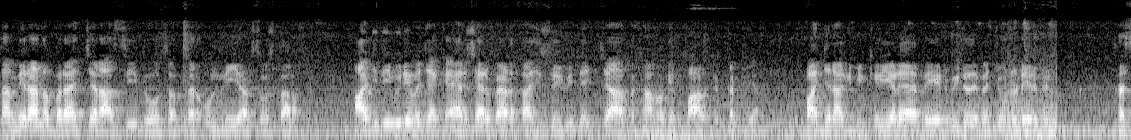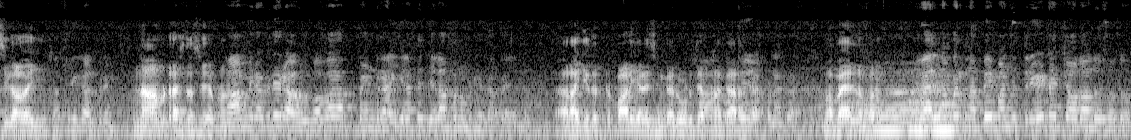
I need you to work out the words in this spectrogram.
ਤਾਂ ਮੇਰਾ ਨੰਬਰ ਹੈ 8427191817 ਅੱਜ ਦੀ ਵੀਡੀਓ ਵਿੱਚ ਇੱਕ ਐਰ ਸ਼ਹਿਰ ਬੈਠ ਤਾਜੀ ਸੂਈ ਵੀ ਤੇ ਚਾਰ ਦਿਖਾਵਾਂਗੇ ਪਾਲਕ ਕੱਟੀਆਂ। ਪੰਜ ਨਗ ਵਿਕਰੀ ਵਾਲੇ ਆ, ਰੇਟ ਵੀਡੀਓ ਦੇ ਵਿੱਚ ਉਹ ਡਿਟੇਲ ਵੀ ਸਤਿ ਸ਼੍ਰੀ ਅਕਾਲ ਬਾਈ ਜੀ। ਸਤਿ ਸ੍ਰੀ ਅਕਾਲ ਵੀਰੇ। ਨਾਮ ਐਡਰੈਸ ਦੱਸਿਓ ਆਪਣਾ। ਨਾਮ ਮੇਰਾ ਵੀਰੇ ਰਾਹੁਲ ਬਾਬਾ ਪਿੰਡ ਰਾਈਆ ਤੇ ਜ਼ਿਲ੍ਹਾ ਆਪਾਂ ਨੂੰ ਬਠਿੰਡਾ ਪੈ ਜਾਂਦਾ। ਰਾਜੀ ਤੋਂ ਢਪਾੜੀ ਵਾਲੇ ਸਿੰਗਰ ਰੋਡ ਤੇ ਆਪਣਾ ਘਰ। ਆਪਣਾ ਘਰ। ਮੋਬਾਈਲ ਨੰਬਰ। ਮੋਬਾਈਲ ਨੰਬਰ 9563 14210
